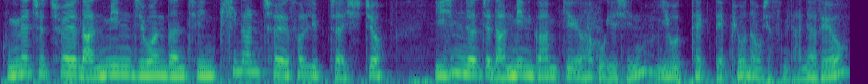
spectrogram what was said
국내 최초의 난민 지원 단체인 피난처의 설립자이시죠. 20년째 난민과 함께 하고 계신 이호택 대표 나오셨습니다. 안녕하세요.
